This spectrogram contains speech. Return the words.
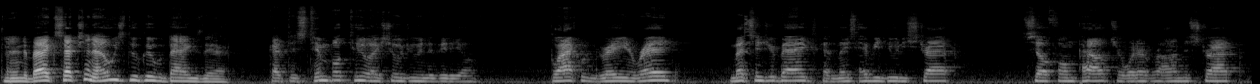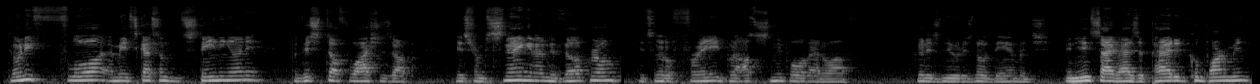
Then in the bag section, I always do good with bags there. Got this Timbuk2 I showed you in the video. Black with gray and red. Messenger bags, got a nice heavy duty strap. Cell phone pouch or whatever on the strap. The only flaw, I mean it's got some staining on it, but this stuff washes up. It's from snagging on the Velcro. It's a little frayed, but I'll snip all that off. Good as new, there's no damage. And the inside has a padded compartment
